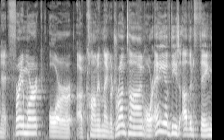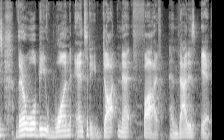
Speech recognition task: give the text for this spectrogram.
.NET Framework or a Common Language Runtime or any of these other things. There will be one entity, .NET 5. And that is it.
